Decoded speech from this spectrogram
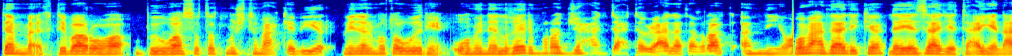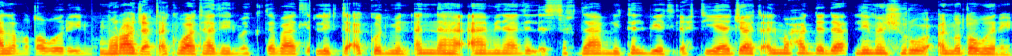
تم اختبارها بواسطة مجتمع كبير من المطورين ومن الغير مرجح أن تحتوي على ثغرات أمنية. ومع ذلك لا يزال يتعين على المطورين مراجعة أكواد هذه المكتبات للتأكد من أنها آمنة للاستخدام لتلبية الاحتياجات المحددة لمشروع المطورين.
